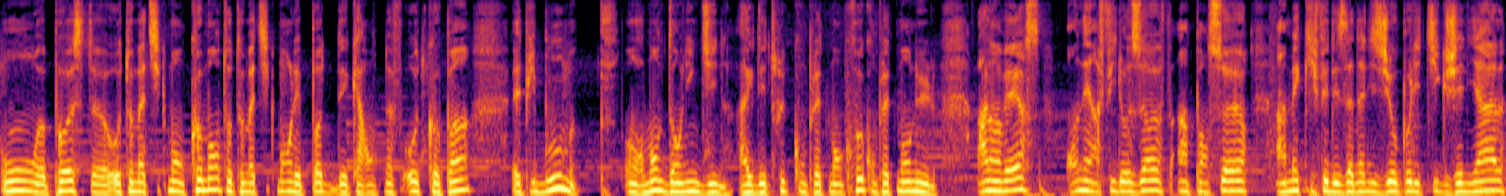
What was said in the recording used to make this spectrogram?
on euh, poste euh, automatiquement, on commente automatiquement les potes des 49 autres copains, et puis boum, on remonte dans LinkedIn avec des trucs complètement creux, complètement nuls. À l'inverse, on est un philosophe, un penseur, un mec qui fait des analyses géopolitiques géniales,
